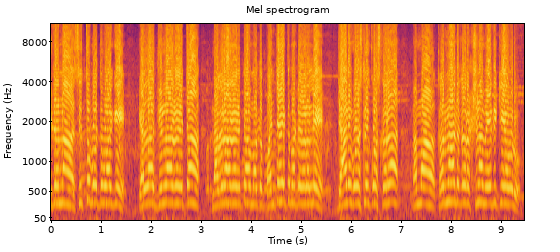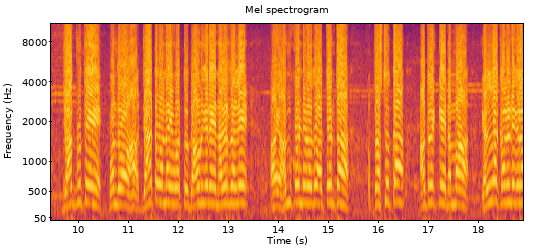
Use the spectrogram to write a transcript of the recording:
ಇದನ್ನು ಶಿಸ್ತುಬದ್ಧವಾಗಿ ಎಲ್ಲ ಜಿಲ್ಲಾಡಳಿತ, ನಗರಾಡಳಿತ ಮತ್ತು ಪಂಚಾಯತ್ ಮಟ್ಟಗಳಲ್ಲಿ ಜಾರಿಗೊಳಿಸ್ಲಿಕ್ಕೋಸ್ಕರ ನಮ್ಮ ಕರ್ನಾಟಕ ರಕ್ಷಣಾ ವೇದಿಕೆಯವರು ಜಾಗೃತಿ ಒಂದು ಜಾಥವನ್ನು ಇವತ್ತು ದಾವಣಗೆರೆ ನಗರದಲ್ಲಿ ಹಮ್ಮಿಕೊಂಡಿರೋದು ಅತ್ಯಂತ ಪ್ರಸ್ತುತ ಅದಕ್ಕೆ ನಮ್ಮ ಎಲ್ಲ ಕನ್ನಡಿಗರ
